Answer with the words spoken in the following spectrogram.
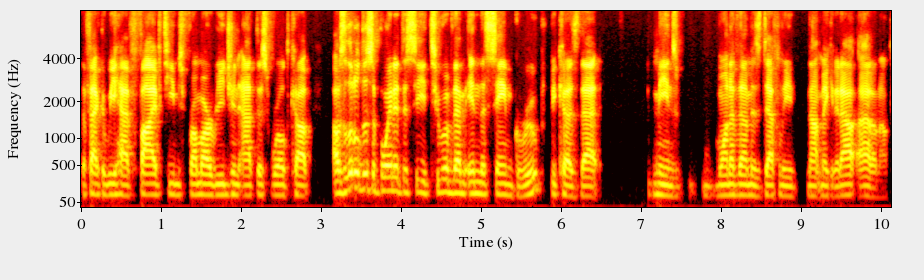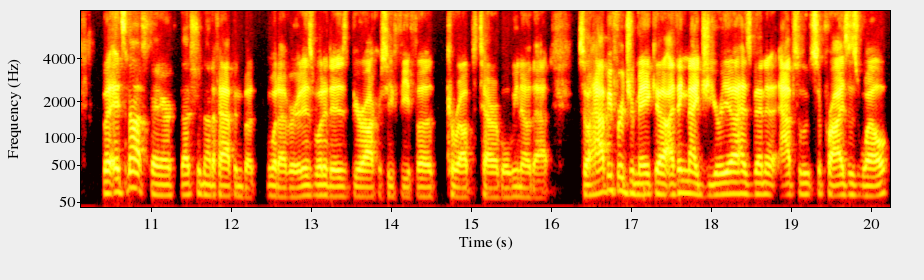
The fact that we have five teams from our region at this World Cup. I was a little disappointed to see two of them in the same group because that means one of them is definitely not making it out. I don't know. But it's not fair. That should not have happened, but whatever. It is what it is. Bureaucracy, FIFA, corrupt, terrible. We know that. So happy for Jamaica. I think Nigeria has been an absolute surprise as well.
